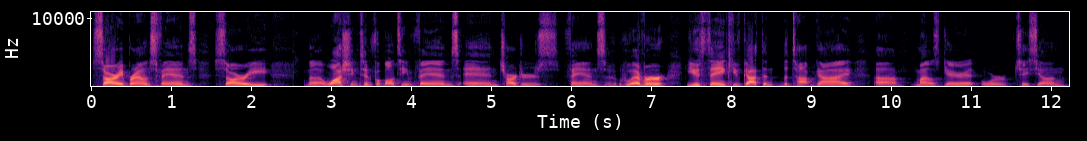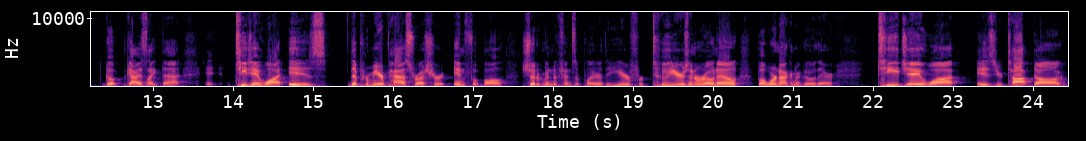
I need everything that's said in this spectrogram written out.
Sorry, Browns fans. Sorry, uh, Washington football team fans and Chargers fans, whoever you think you've got the, the top guy, uh, Myles Garrett or Chase Young, go, guys like that. TJ Watt is the premier pass rusher in football. Should have been Defensive Player of the Year for two years in a row now, but we're not going to go there. TJ Watt is your top dog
